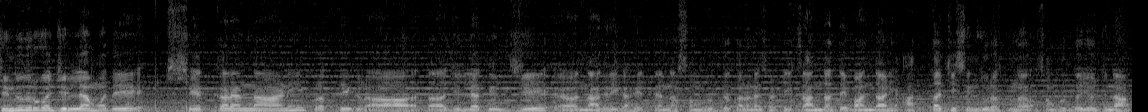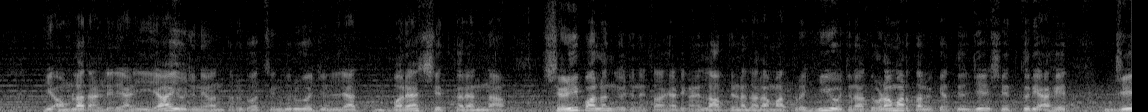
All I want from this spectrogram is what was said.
सिंधुदुर्ग जिल्ह्यामध्ये शेतकऱ्यांना आणि प्रत्येक जिल्ह्यातील जे नागरिक आहेत त्यांना समृद्ध करण्यासाठी चांदा ते बांधा आणि आत्ताची सिंधुरत्न समृद्ध योजना ही अंमलात आणलेली आहे. आणि या योजनेअंतर्गत सिंधुदुर्ग जिल्ह्यात बऱ्याच शेतकऱ्यांना शेळीपालन योजनेचा या ठिकाणी लाभ देण्यात आला. मात्र ही योजना दोडामार तालुक्यातील जे शेतकरी आहेत जे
